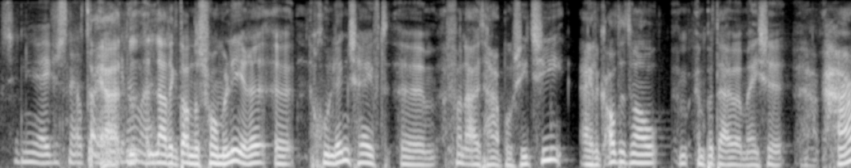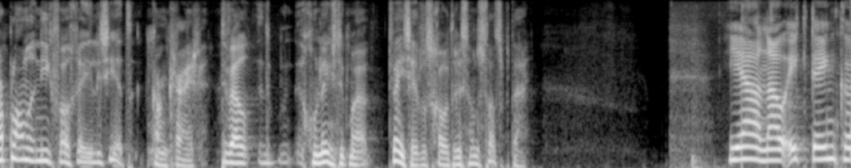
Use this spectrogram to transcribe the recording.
Ik zit nu even snel te nou. Ja, maar... Laat ik het anders formuleren. Uh, GroenLinks heeft vanuit haar positie eigenlijk altijd wel een, een, partij waarmee ze haar plannen in ieder geval gerealiseerd kan krijgen. Terwijl GroenLinks natuurlijk maar twee zetels groter is dan de Stadspartij. Ja, nou, ik denk uh,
